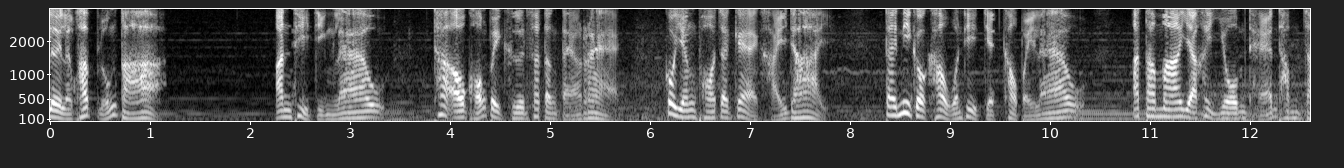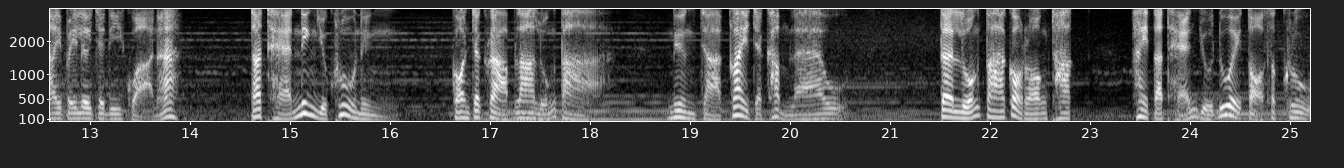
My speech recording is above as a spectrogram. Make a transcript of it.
เลยเหรอครับ หลวงตา อันที่จริงแล้ว ถ้าเอาของไปคืนซะตั้งแต่แรก ก็ยังพอจะแก้ไขได้ แต่นี่ก็เข้าวันที่เจ็ดเข้าไปแล้วอาตมาอยากให้โยมแถนทำใจไปเลยจะดีกว่านะตาแถนนิ่งอยู่ครู่หนึ่ง ก่อนจะกราบลาหลวงตา เนื่องจากใกล้จะค่ำแล้ว แต่หลวงตาก็ร้องทัก ให้ตาแถนอยู่ด้วยต่อสักครู่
